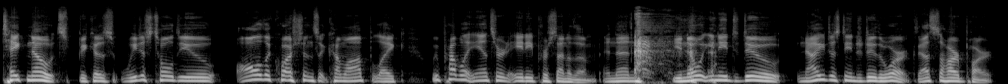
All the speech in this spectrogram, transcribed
Take notes because we just told you all the questions that come up. Like we probably answered 80% of them. And then you know what you need to do. Now you just need to do the work. That's the hard part.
